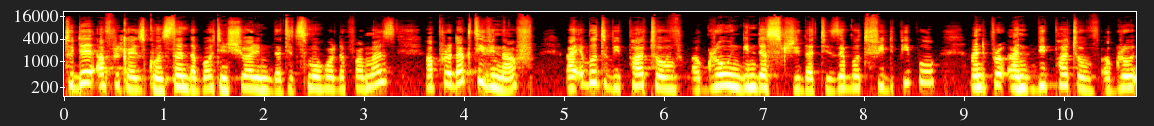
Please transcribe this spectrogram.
Today, Africa is concerned about ensuring that its smallholder farmers are productive enough are able to be part of a growing industry that is able to feed people and, pro- and be part of grow-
